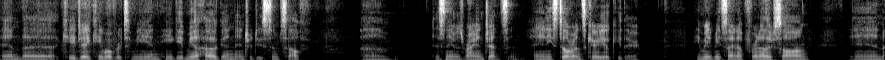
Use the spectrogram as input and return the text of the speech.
And the KJ came over to me and he gave me a hug and introduced himself. Um, his name is Ryan Jensen, and he still runs karaoke there. He made me sign up for another song, and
